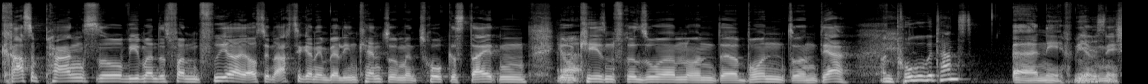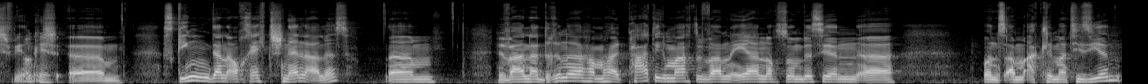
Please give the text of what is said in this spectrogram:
krasse Punks, so wie man das von früher aus den 80ern in Berlin kennt, so mit hochgestylten Irokesenfrisuren und äh, bunt und ja. Und Pogo getanzt? Äh, nee, wir Nee, nicht, wir Okay. nicht. Ähm, es ging dann auch recht schnell alles. Ähm, wir waren da drinnen, haben halt Party gemacht, wir waren eher noch so ein bisschen äh, uns am Akklimatisieren.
